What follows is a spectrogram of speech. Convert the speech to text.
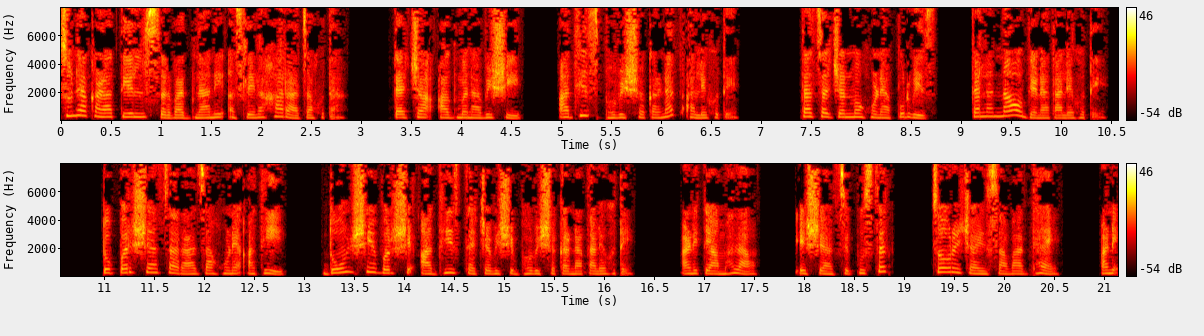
जुन्या काळातील सर्वात ज्ञानी असलेला हा राजा होता. त्याच्या आगमनाविषयी आधीच भविष्य करण्यात आले होते. त्याचा जन्म होण्यापूर्वीच त्याला नाव देण्यात आले होते. तो पर्शियाचा राजा होण्याआधी दोनशे वर्षे आधीच त्याच्याविषयी भविष्य करण्यात आले होते. आणि ते आम्हाला एशियाचे पुस्तक चौवेचाळीसावा अध्याय आणि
